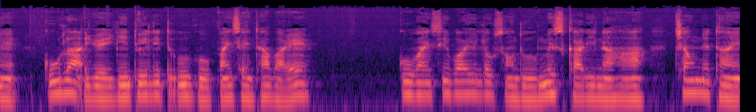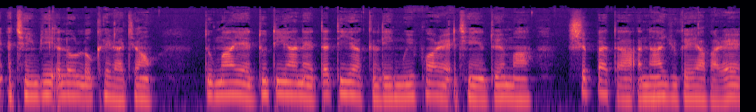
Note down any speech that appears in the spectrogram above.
နဲ့9လအရွယ်ရင်သွေးလေးတူကို ပိုင်ဆိုင်ထားပါတယ်။ ကိုယ်ပိုင်စီးပွားရေးလုပ်ဆောင်သူ မစ္စကာဒီနာဟာ6နှစ်တိုင်အချိန်ပြည့်အလုပ်လုပ်ခဲ့တာကြောင့်သူမရဲ့ဒုတိယနဲ့တတိယကလေးမွေးဖွားတဲ့အချိန်အတွင်းမှာရှစ်ပတ်တာအနားယူခဲ့ရပါတယ်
